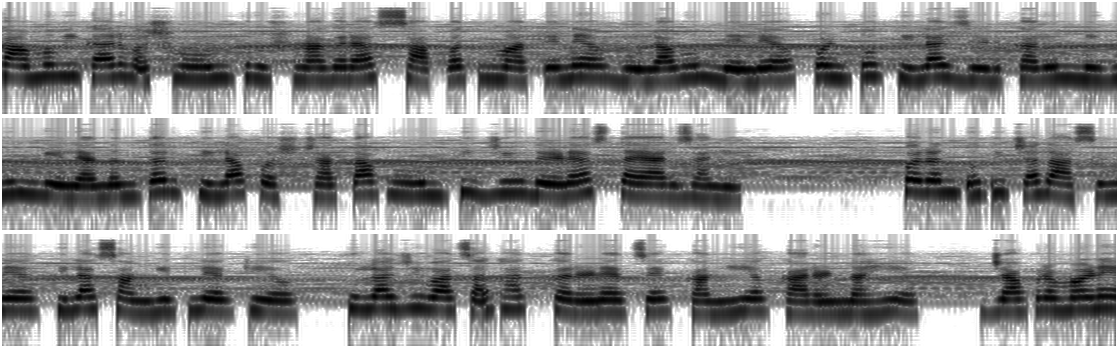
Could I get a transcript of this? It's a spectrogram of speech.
कामविकार वश होऊन कृष्णागरास सापत मातेने बोलावून नेले पण तो तिला झिडकारून निघून गेल्यानंतर तिला पश्चाताप होऊन ती जीव देण्यास तयार झाली. परंतु तिच्या दासीने तिला सांगितले की तुला जीवाचा घात करण्याचे काही कारण नाही. ज्याप्रमाणे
